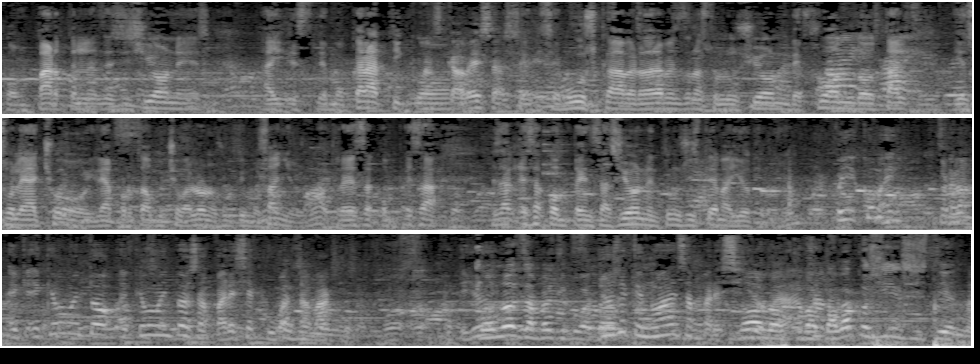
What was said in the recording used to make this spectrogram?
comparten las decisiones, hay, es democrático, Las cabezas. se, se busca verdaderamente una solución de fondo, tal, y eso le ha hecho y le ha aportado mucho valor en los últimos años, ¿no? Traer esa, esa, esa, esa compensación entre un sistema y otro. ¿no? Oye, ¿cómo, en, perdón, ¿en, qué momento, ¿en qué momento desaparece Cuba Tabaco? No, yo, no desaparece Cuba yo Tabaco. sé que no ha desaparecido. No, no, Cuba sea, Tabaco sigue existiendo.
